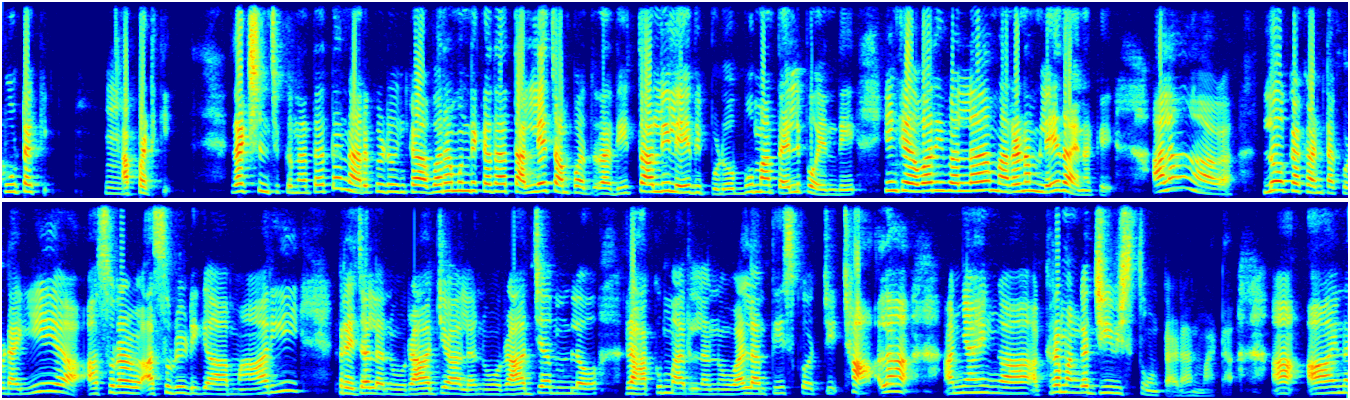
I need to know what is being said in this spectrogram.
పూటకి. అప్పటికి. రక్షించుకున్న తర్వాత నరకుడు ఇంకా వరం ఉంది కదా తల్లే చంపదు అది తల్లి లేదు ఇప్పుడు భూమాత వెళ్ళిపోయింది ఇంకా ఎవరి వల్ల మరణం లేదు ఆయనకి. అలా లోకకంట కూడా ఈ అసుర అసురుడిగా మారి ప్రజలను రాజ్యాలను రాజ్యంలో రాకుమారులను వాళ్ళని తీసుకొచ్చి చాలా అన్యాయంగా అక్రమంగా జీవిస్తూ ఉంటాడు అనమాట ఆయన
